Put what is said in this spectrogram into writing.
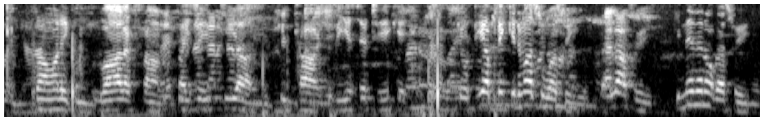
ਅਸਲਾਮ ਵਾਲੇਕੁਮ। ਵਾਲੇਕੁਮ ਸਲਾਮ। ਭਾਈ ਸਾਹਿਬ ਕੀ ਹਾਲ? ਹੈ ਠੀਕ ਠਾਕ ਜੀ। ਇਸੇ ਠੀਕ ਹੈ? ਛੋਟੀ ਆਪਣੀ ਕਿੰਨਵਾ ਸੂਆ ਸੂਈ ਹੈ? ਪਹਿਲਾ ਸੂਈ। ਕਿੰਨੇ ਦਿਨ ਹੋ ਗਏ ਸੂਈ ਨੂੰ?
